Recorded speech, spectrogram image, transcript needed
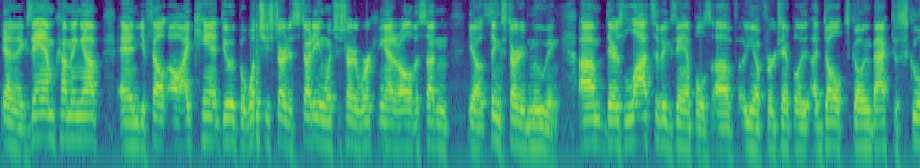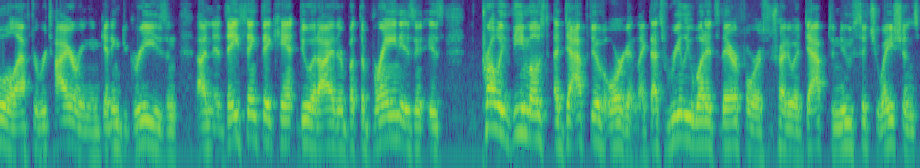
you had an exam coming up, and you felt, oh, I can't do it. But once you started studying, once you started working at it, all of a sudden, you know, things started moving. Um, there's lots of examples of, you know, for example, adults going back to school after retiring and getting degrees, and and they think they can't do it either. But the brain is is probably the most adaptive organ. Like that's really what it's there for is to try to adapt to new situations.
